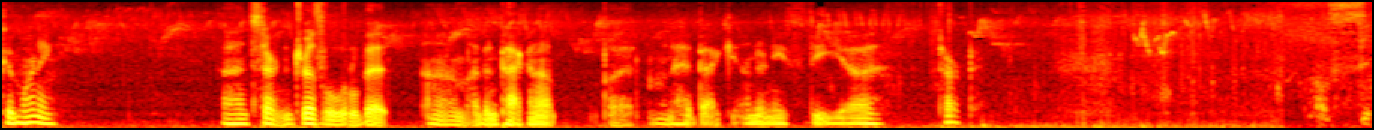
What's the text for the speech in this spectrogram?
Good morning. Uh, it's starting to drizzle a little bit. Um, I've been packing up, but I'm gonna head back underneath the uh, tarp. I'll sit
